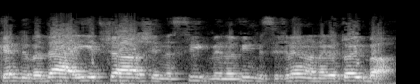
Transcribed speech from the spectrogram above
כן בוודאי אי אפשר שנשיג ונבין בשכלנו הנהגתו יתברך.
